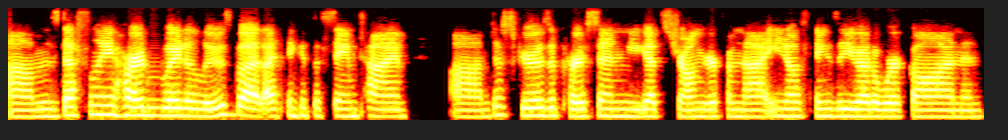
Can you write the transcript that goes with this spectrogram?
um, it's definitely a hard way to lose but i think at the same time um, just grew as a person you get stronger from that you know things that you got to work on and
